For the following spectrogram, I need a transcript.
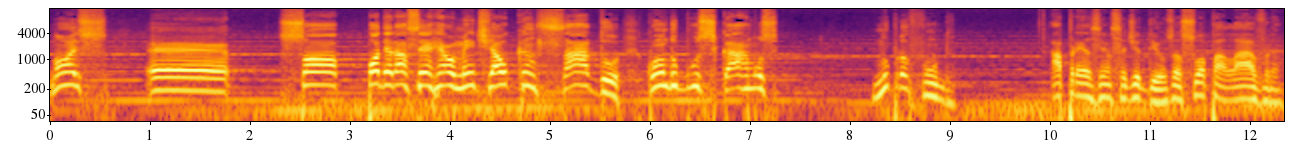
nós é, só poderá ser realmente alcançado quando buscarmos no profundo a presença de Deus, a Sua palavra,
